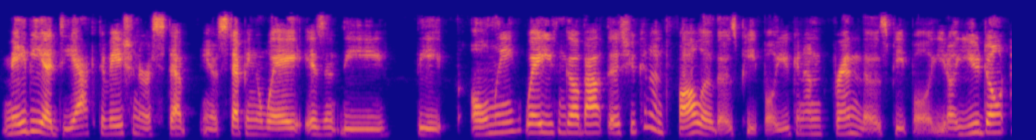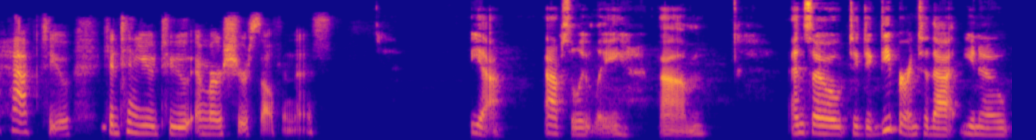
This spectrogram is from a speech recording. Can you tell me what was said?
maybe a deactivation or a step you know stepping away isn't the the only way you can go about this you can unfollow those people you can unfriend those people you know you don't have to continue to immerse yourself in this yeah absolutely um and so to dig deeper into that you know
